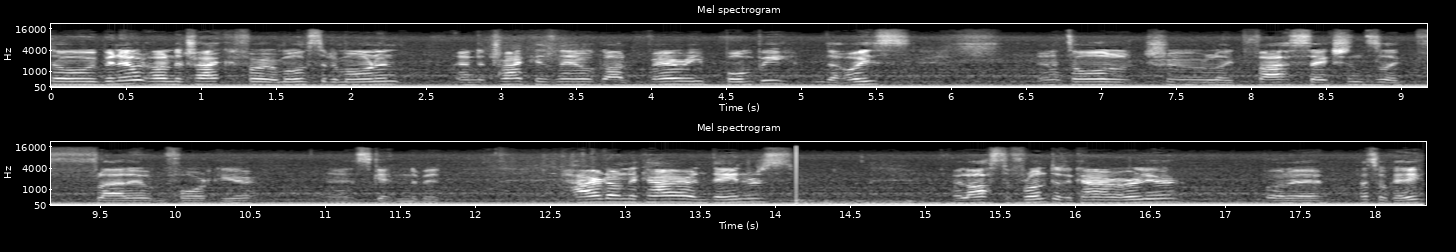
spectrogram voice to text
so we've been out on the track for most of the morning and the track has now got very bumpy the ice and it's all through like fast sections like flat out in fourth gear and it's getting a bit hard on the car and dangerous I lost the front of the car earlier but uh, that's okay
